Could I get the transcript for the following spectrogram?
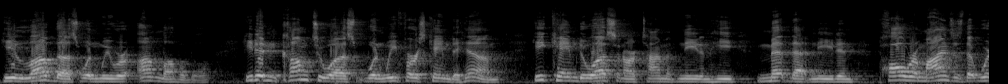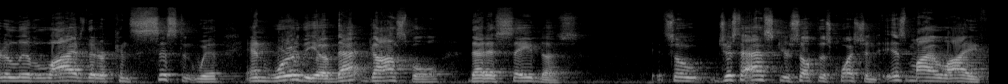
He loved us when we were unlovable. He didn't come to us when we first came to him. He came to us in our time of need and he met that need. And Paul reminds us that we're to live lives that are consistent with and worthy of that gospel that has saved us. So just ask yourself this question Is my life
